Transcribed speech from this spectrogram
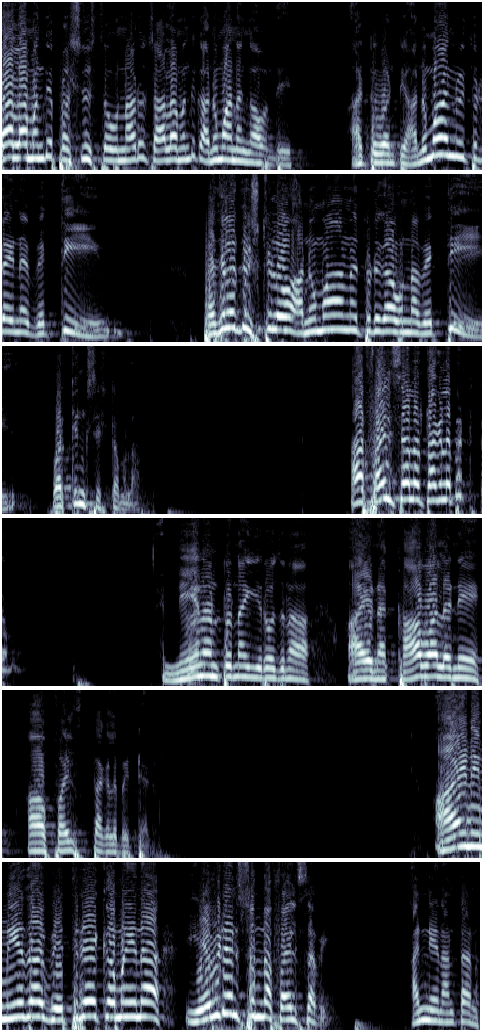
చాలామంది ప్రశ్నిస్తూ ఉన్నారు చాలామందికి అనుమానంగా ఉంది. అటువంటి అనుమానితుడైన వ్యక్తి ప్రజల దృష్టిలో అనుమానితుడిగా ఉన్న వ్యక్తి వర్కింగ్ సిస్టంలో. ఆ ఫైల్స్ అలా తగలబెట్టడం. నేనంటున్నా ఈ రోజున ఆయన కావాలనే ఆ ఫైల్స్ తగలబెట్టాడు. ఆయన మీద వ్యతిరేకమైన ఎవిడెన్స్ ఉన్న ఫైల్స్ అవి. అని నేను అంటాను.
